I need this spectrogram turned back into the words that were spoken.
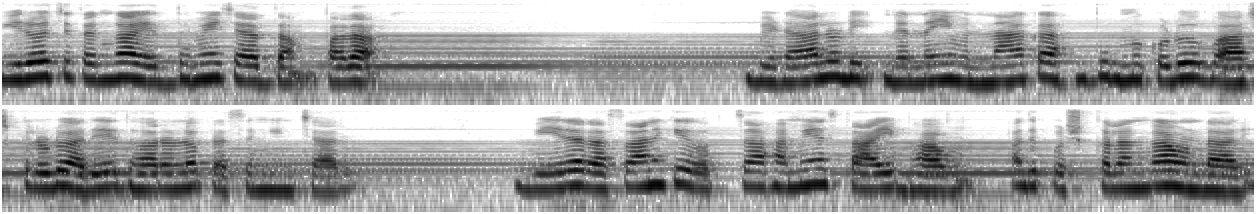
వీరోచితంగా యుద్ధమే చేద్దాం. పద. బిడాలుడి నిర్ణయం విన్నాక దుర్ముఖుడు భాష్కులుడు అదే ధోరణిలో ప్రసంగించారు. వీర రసానికి ఉత్సాహమే స్థాయి భావం. అది పుష్కలంగా ఉండాలి.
